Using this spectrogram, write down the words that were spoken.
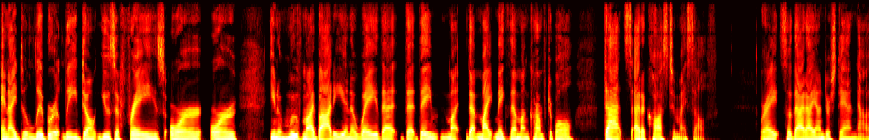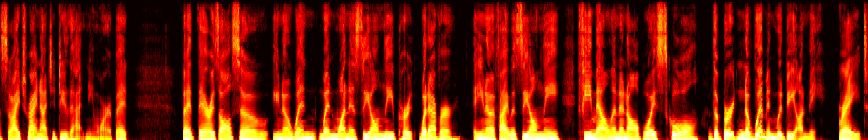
and I deliberately don't use a phrase or or you know move my body in a way that that they might that might make them uncomfortable, that's at a cost to myself. Right? So that I understand now. So I try not to do that anymore, but but there is also, you know, when when one is the only per whatever, you know, if I was the only female in an all boys school, the burden of women would be on me, right?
